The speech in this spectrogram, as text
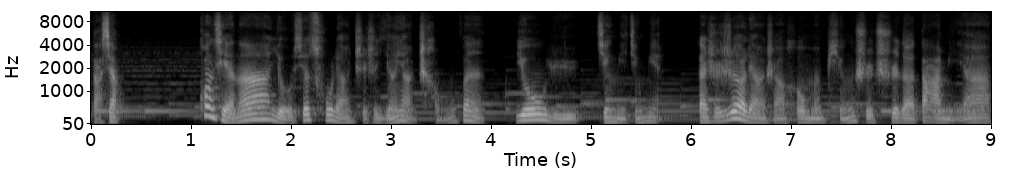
大象。况且呢，有些粗粮只是营养成分优于精米精面，但是热量上和我们平时吃的大米啊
